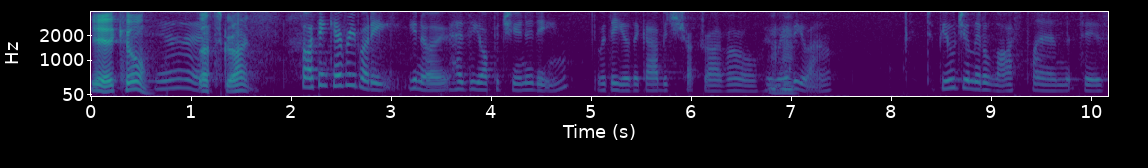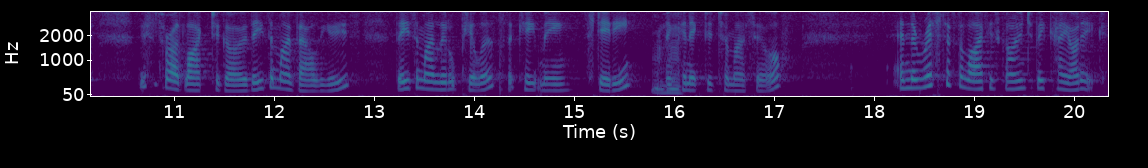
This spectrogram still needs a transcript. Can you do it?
Yeah. Cool. yeah. That's great. so I think everybody, you know, has the opportunity, whether you're the garbage truck driver or whoever Mm-hmm. you are, to build your little life plan that says, this is where I'd like to go. These are my values. These are my little pillars that keep me steady Mm-hmm. and connected to myself. And the rest of the life is going to be chaotic.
